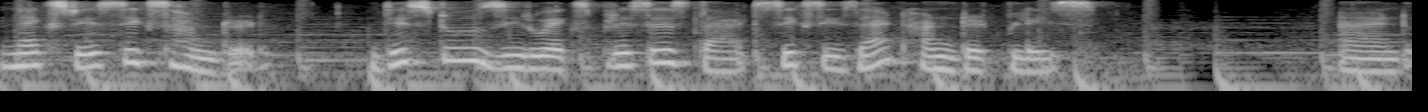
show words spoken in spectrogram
Next is 600. This 2 0 expresses that 6 is at 100 place and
